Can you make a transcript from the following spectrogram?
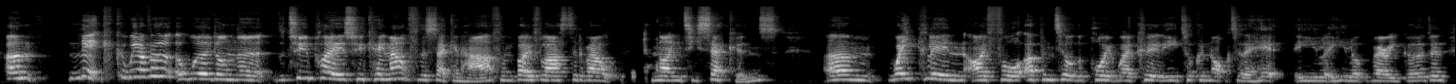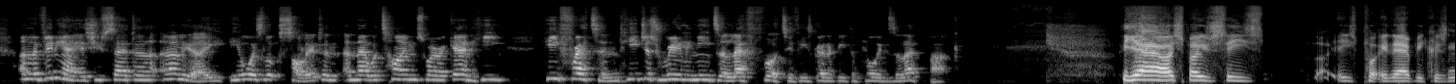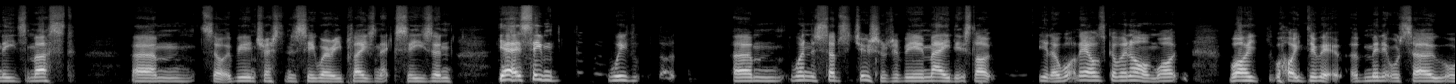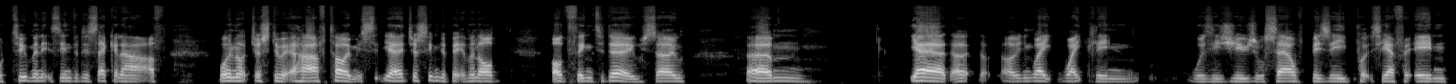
Um, Nick, could we have a, a word on the, the two players who came out for the second half and both lasted about 90 seconds? Um, Wakeling, I thought up until the point where clearly he took a knock to the hip, he, he looked very good. And and Lavinier, as you said uh, earlier, he, he always looks solid. And, and there were times where, again, he he threatened. He just really needs a left foot if he's going to be deployed as a left back. Yeah, I suppose he's he's put in there because needs must. Um, so it'd be interesting to see where he plays next season. Yeah, it seemed we um, when the substitutions were being made, it's like you know what the hell's going on? Why why why do it a minute or so or two minutes into the second half? Why not just do it at half time? It's yeah, it just seemed a bit of an odd odd thing to do. So um, yeah, uh, I mean, Wake Wakeling was his usual self, busy, puts the effort in.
